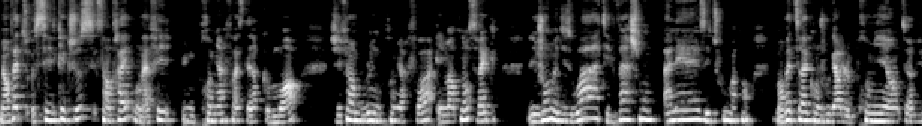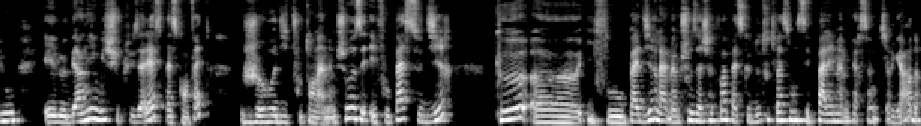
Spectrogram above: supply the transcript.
Mais en fait, c'est quelque chose, c'est un travail qu'on a fait une première fois. C'est-à-dire que moi, j'ai fait un boulot une première fois et maintenant, c'est vrai que les gens me disent waouh t'es vachement à l'aise et tout maintenant. Mais en fait c'est vrai quand je regarde le premier interview et le dernier oui je suis plus à l'aise parce qu'en fait je redis tout le temps la même chose et il faut pas se dire que euh, il faut pas dire la même chose à chaque fois parce que de toute façon c'est pas les mêmes personnes qui regardent.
